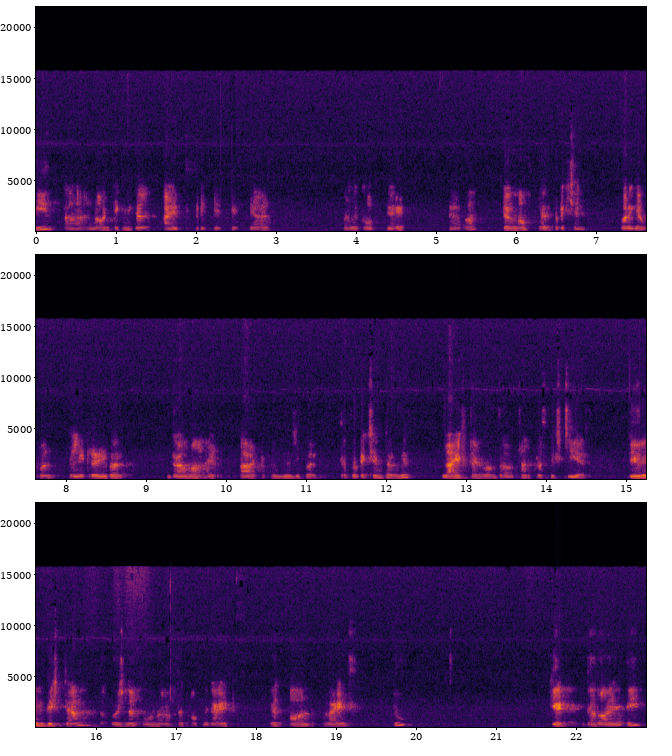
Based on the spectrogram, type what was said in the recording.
दीज नॉन टेक्निकल आइडेंटिटीज मतलब copyright term of fair protection for example the literary work drama and art and music work the protection term is life time of the author plus sixty year during this term the original owner of the copy right all right to get the royalty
